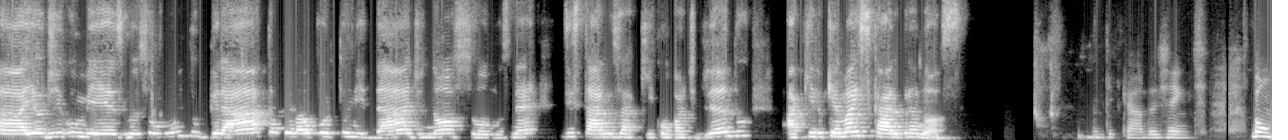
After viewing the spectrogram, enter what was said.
Ah, eu digo mesmo, eu sou muito grata pela oportunidade, nós somos, né, de estarmos aqui compartilhando aquilo que é mais caro para nós. Obrigada, gente. Bom,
